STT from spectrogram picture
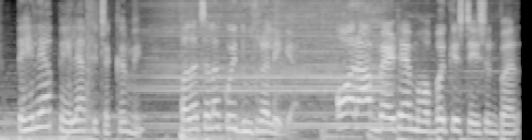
पहले आप, पहले आपके चक्कर में पता चला कोई दूसरा ले गया। और आप बैठे हैं मोहब्बत के स्टेशन पर।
